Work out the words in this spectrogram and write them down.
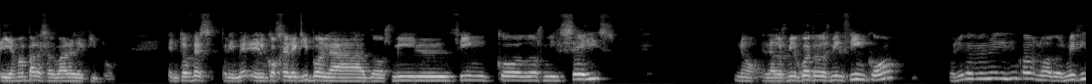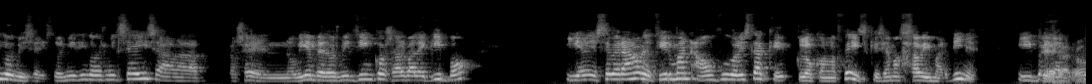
le llaman para salvar el equipo. Entonces, primer- él coge el equipo en la 2005-2006, no, en la 2004-2005, 2005, no, 2005-2006, 2005-2006, a, no sé, en noviembre de 2005 salva el equipo y ese verano le firman a un futbolista que lo conocéis, que se llama Javi Martínez. Y Sí, el claro.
